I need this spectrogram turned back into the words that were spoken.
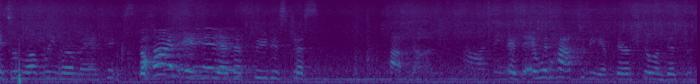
It's a lovely romantic spot, and yeah, the food is just top notch. Oh, it, it would have to be if they're still in business.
